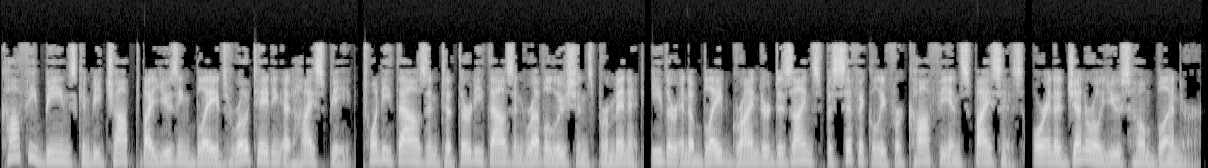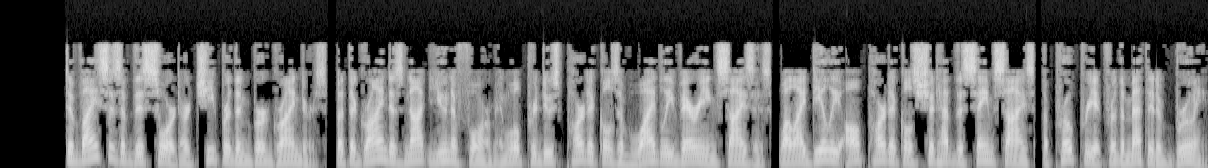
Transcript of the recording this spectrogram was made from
Coffee beans can be chopped by using blades rotating at high speed 20,000 to 30,000 revolutions per minute, either in a blade grinder designed specifically for coffee and spices, or in a general-use home blender. Devices of this sort are cheaper than burr grinders, but the grind is not uniform and will produce particles of widely varying sizes, while ideally all particles should have the same size, appropriate for the method of brewing.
